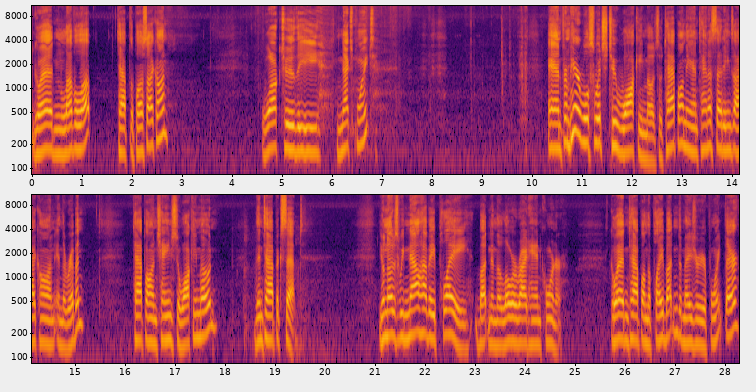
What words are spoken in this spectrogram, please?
Go ahead and level up, tap the plus icon, walk to the next point, and from here we'll switch to walking mode. So tap on the antenna settings icon in the ribbon, tap on change to walking mode, then tap accept. You'll notice we now have a play button in the lower right hand corner. Go ahead and tap on the play button to measure your point there.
